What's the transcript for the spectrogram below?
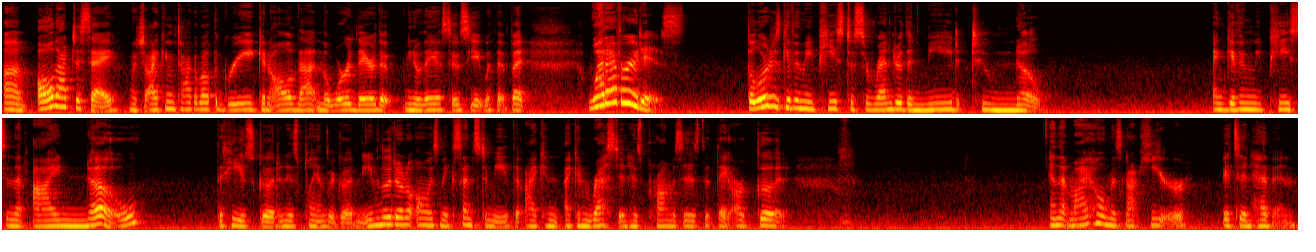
Um, all that to say, which I can talk about the Greek and all of that and the word there that you know they associate with it, but whatever it is, the Lord has given me peace to surrender the need to know, and giving me peace in that I know that He is good and His plans are good, and even though they don't always make sense to me, that I can I can rest in His promises that they are good, and that my home is not here; it's in heaven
